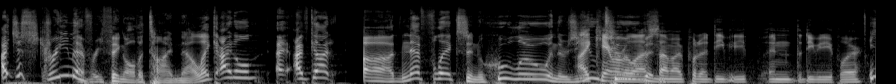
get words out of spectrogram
I just stream everything all the time now. Like I don't. I, I've got uh, Netflix and Hulu, and there's YouTube. I can't remember last and- time I put a DVD in the DVD player. Yeah,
